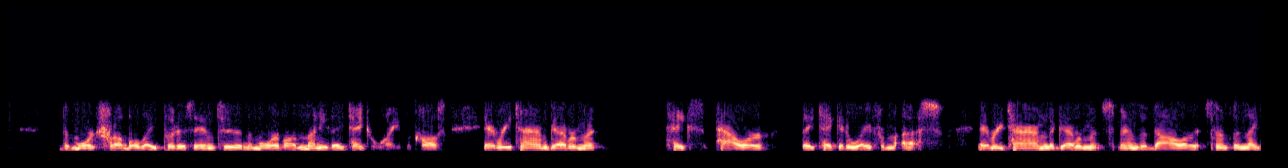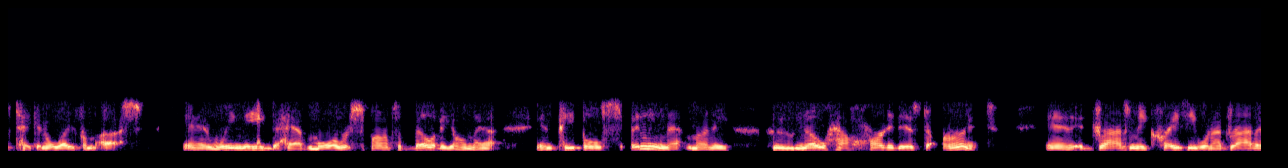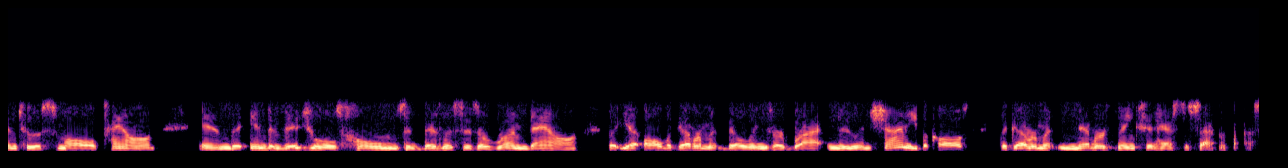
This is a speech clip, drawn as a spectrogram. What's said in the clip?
the more trouble they put us into and the more of our money they take away. Because every time government takes power, they take it away from us. Every time the government spends a dollar, it's something they've taken away from us. And we need to have more responsibility on that and people spending that money who know how hard it is to earn it. And it drives me crazy when I drive into a small town and the individuals' homes and businesses are run down, but yet all the government buildings are bright, new, and shiny because the government never thinks it has to sacrifice.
